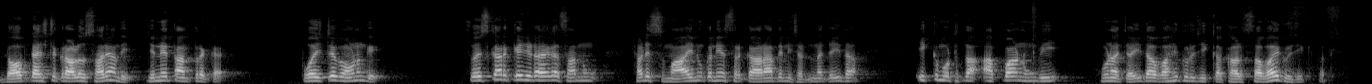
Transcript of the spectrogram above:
ਡੋਪ ਟੈਸਟ ਕਰਾ ਲਓ ਸਾਰਿਆਂ ਦੇ, ਜਿੰਨੇ ਤਾਂਤਰਿਕ ਹੈ ਪੋਜ਼ਿਟਿਵ ਆਉਣਗੇ ਸੋ ਇਸ ਕਰਕੇ ਜਿਹੜਾ ਹੈਗਾ ਸਾਨੂੰ, ਸਾਡੇ ਸਮਾਜ ਨੂੰ ਕੱਲੀਆਂ ਸਰਕਾਰਾਂ ਤੇ ਨਹੀਂ ਛੱਡਣਾ ਚਾਹੀਦਾ। ਇੱਕ ਮੁੱਠ ਤਾਂ ਆਪਾਂ ਨੂੰ ਵੀ ਹੋਣਾ ਚਾਹੀਦਾ। ਵਾਹਿਗੁਰੂ ਜੀ ਕਾ ਖਾਲਸਾ, ਵਾਹਿਗੁਰੂ ਜੀ ਕੀ ਫਤਿਹ।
